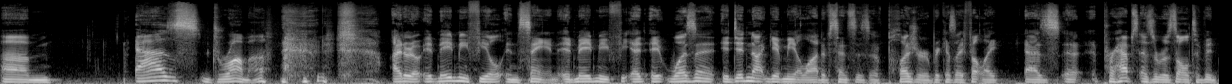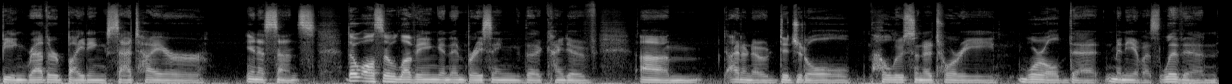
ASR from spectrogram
Um, as drama, I don't know. It made me feel insane. It made me feel. It, it, wasn't. It did not give me a lot of senses of pleasure because I felt like, as uh, perhaps as a result of it being rather biting satire in a sense, though also loving and embracing the kind of um, I don't know, digital hallucinatory world that many of us live in.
